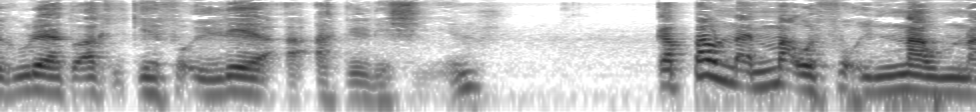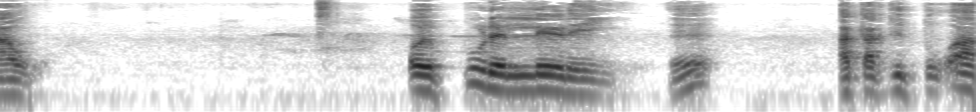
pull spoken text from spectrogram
e kure ato aki ki he fo i lea a ake lisi. Eh? Ka pau na e mao e fo i nau nau. O e pure lere i. Eh? Ata ki tu a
